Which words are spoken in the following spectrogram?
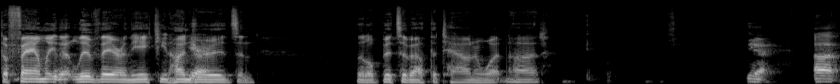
the family that lived there in the 1800s and little bits about the town and whatnot. Yeah. Uh,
